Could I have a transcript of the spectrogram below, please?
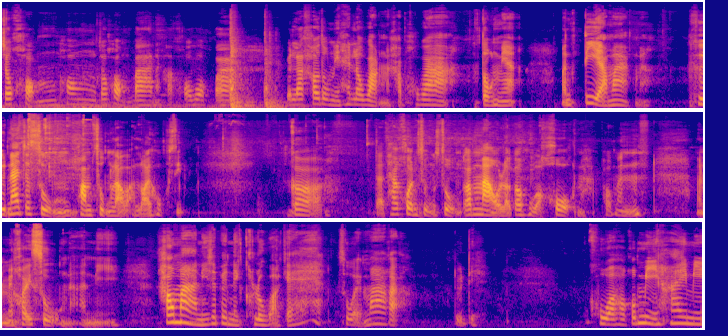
เจ้าของห้องเจ้าของบ้านนะคะเขาบอกว่าเวลาเข้าตรงนี้ให้ระวังนะคะ เพราะว่าตรงเนี้ย มันเตี้ยมากนะ คือน่าจะสูงความสูงเราอะร้อยหกสิบก็แต่ถ้าคนสูงสูงก็เมาแล้วก็หัวโขกนะคะเพราะมันมันไม่ค่อยสูงนะอันนี้ เข้ามานี้จะเป็นในครัวแกสวยมากอะดูดิครัวเขาก็มีให้มี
